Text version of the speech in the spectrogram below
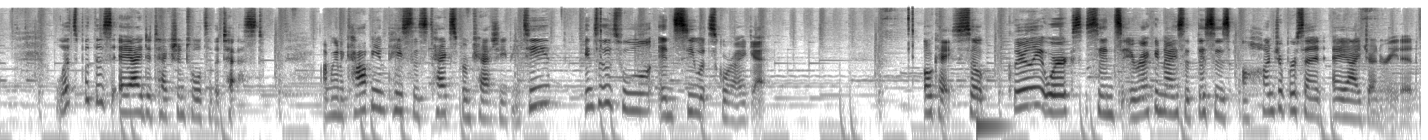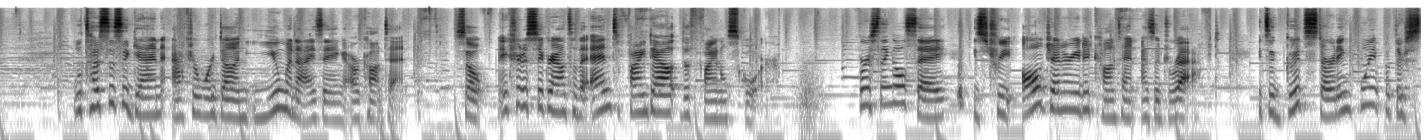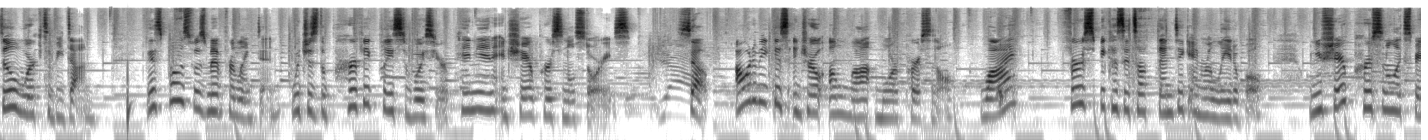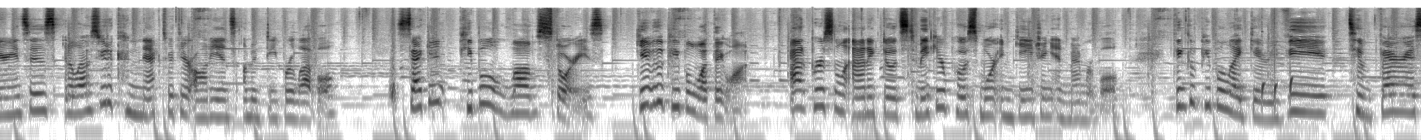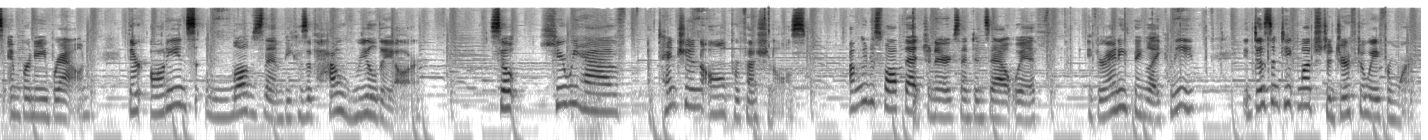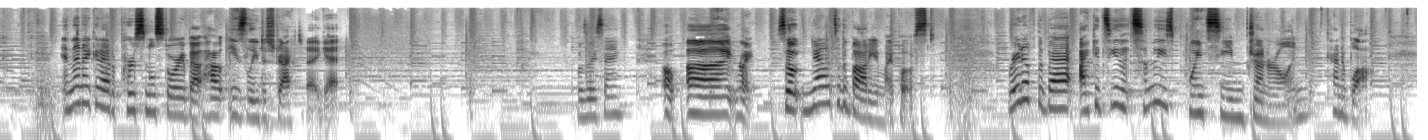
Let's put this AI detection tool to the test. I'm going to copy and paste this text from ChatGPT into the tool and see what score I get. Okay, so clearly it works since it recognized that this is 100% AI generated. We'll test this again after we're done humanizing our content. So make sure to stick around to the end to find out the final score. First thing I'll say is treat all generated content as a draft. It's a good starting point, but there's still work to be done. This post was meant for LinkedIn, which is the perfect place to voice your opinion and share personal stories. So, I want to make this intro a lot more personal. Why? First, because it's authentic and relatable. When you share personal experiences, it allows you to connect with your audience on a deeper level. Second, people love stories. Give the people what they want. Add personal anecdotes to make your posts more engaging and memorable. Think of people like Gary Vee, Tim Ferriss, and Brene Brown. Their audience loves them because of how real they are. So here we have attention all professionals. I'm going to swap that generic sentence out with, if you're anything like me, it doesn't take much to drift away from work. And then I could add a personal story about how easily distracted I get. What was I saying? Oh, uh, right. So now to the body of my post. Right off the bat, I can see that some of these points seem general and kind of blah.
